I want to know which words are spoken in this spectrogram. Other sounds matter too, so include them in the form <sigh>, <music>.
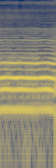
भाव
